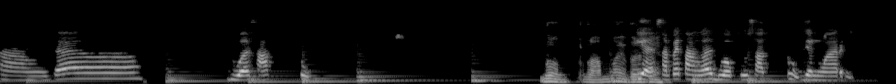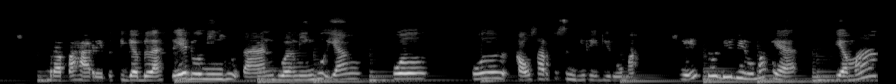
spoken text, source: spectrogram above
tanggal 21 Wow, lama ya berarti. Iya, sampai tanggal 21 Januari. Berapa hari itu? 13. Dia dua minggu kan. Dua minggu yang full full Kausar tuh sendiri di rumah. Ya itu dia di rumah ya. Dia mah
